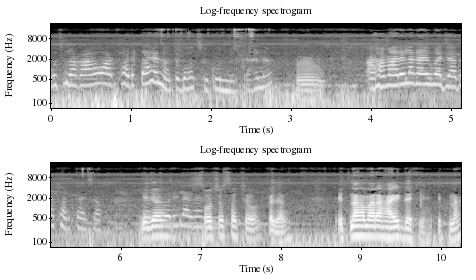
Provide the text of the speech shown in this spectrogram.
कुछ लगाओ और फटता है ना तो बहुत सुकून मिलता है ना? और हमारे लगाए हुआ ज़्यादा फटता है सब। ये जो सोचो सोचो कजल इतना हमारा हाइट देखिए इतना।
